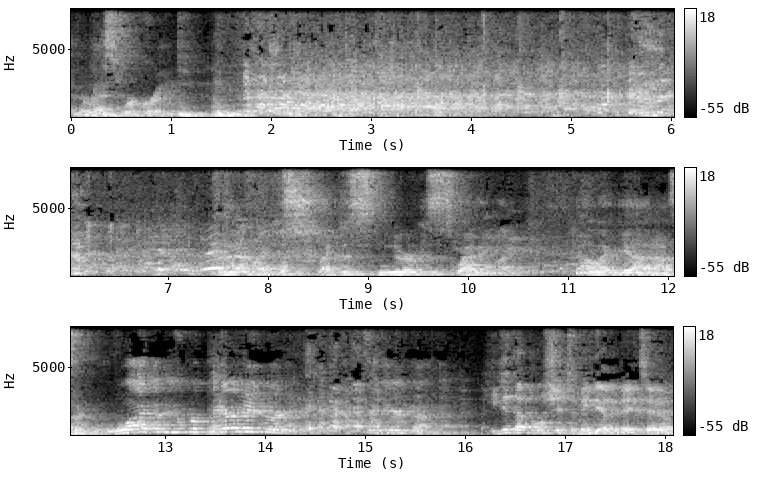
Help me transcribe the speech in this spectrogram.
and the rest were great. And I was like, like just nervous, sweating, like, I'm like, yeah. And I was like, why did you prepare me for to hear that? He did that bullshit to me the other day too.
